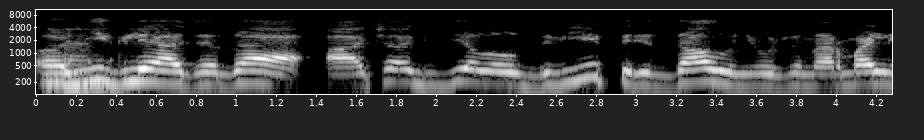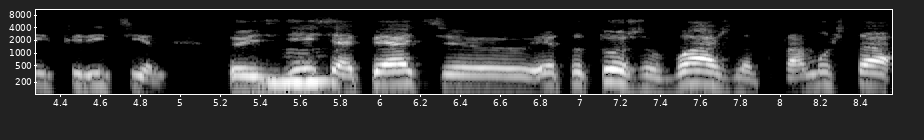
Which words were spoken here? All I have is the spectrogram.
э, не глядя, да, а человек сделал две, пересдал, у него уже нормальный ферритин. То есть угу. здесь опять э, это тоже важно, потому что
